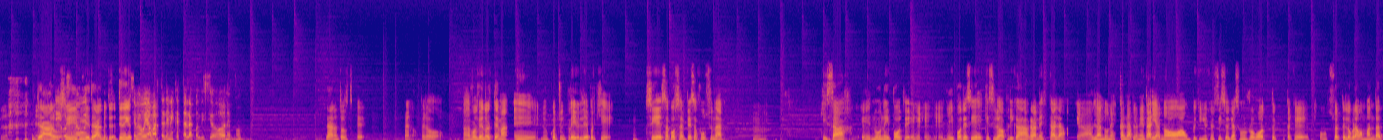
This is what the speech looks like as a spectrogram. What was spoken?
Claro, Sí, pues, sí, voy- literalmente tiene que Si me voy a Marte, tienen que estar las condiciones. po. Claro, entonces, bueno, pero pa- volviendo al tema, eh, lo encuentro increíble porque si esa cosa empieza a funcionar, mm, quizás en una hipótesis, la hipótesis es que si lo aplica a gran escala, eh, hablando de una escala planetaria, no a un pequeño ejercicio que hace un robot que, con suerte logramos mandar,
